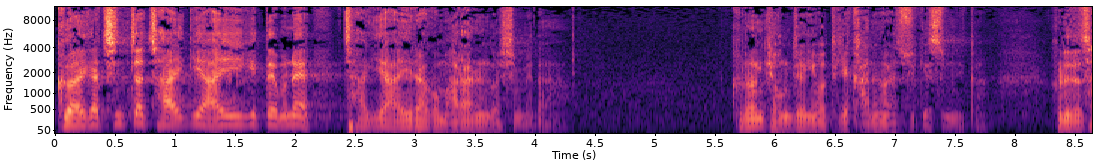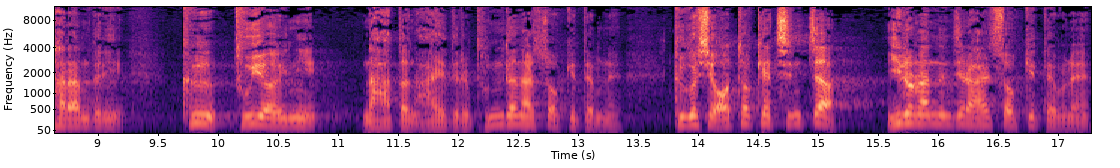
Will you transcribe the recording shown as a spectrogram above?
그 아이가 진짜 자기 아이이기 때문에 자기 아이라고 말하는 것입니다. 그런 경쟁이 어떻게 가능할 수 있겠습니까? 그런데 사람들이 그 두 여인이 낳았던 아이들을 분간할 수 없기 때문에 그것이 어떻게 진짜 일어났는지를 알 수 없기 때문에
